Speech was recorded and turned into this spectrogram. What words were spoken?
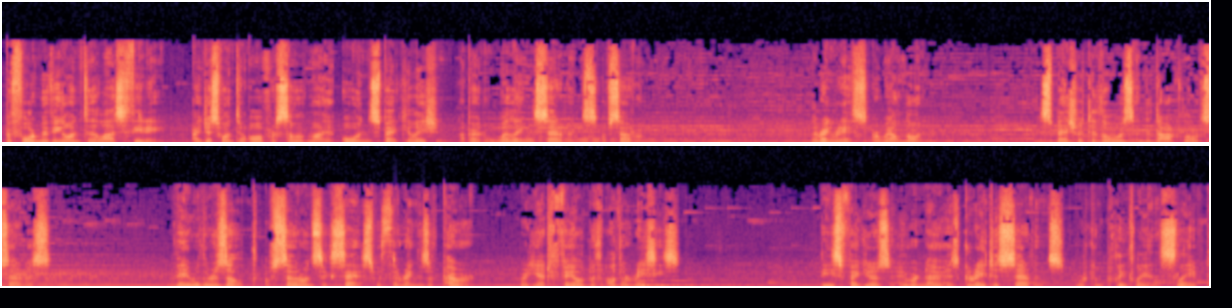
Before moving on to the last theory, I just want to offer some of my own speculation about willing servants of Sauron. The Ringwraiths are well known, especially to those in the Dark Lord's service. They were the result of Sauron's success with the Rings of Power, where he had failed with other races. These figures, who were now his greatest servants, were completely enslaved,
